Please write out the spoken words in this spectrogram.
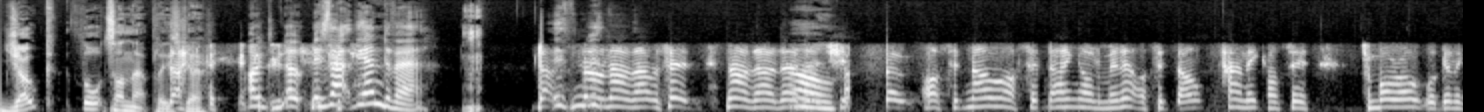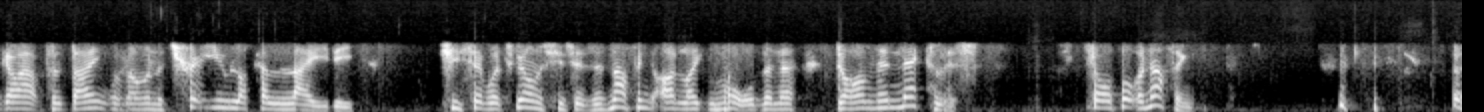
joke. Thoughts on that, please, Joe? Oh, oh, is that the end of it? No, no, no, that was it. No, no, no. Oh. no. She, so I said, no. I said, hang on a minute. I said, don't panic. I said, tomorrow we're going to go out for the day. I'm going to treat you like a lady. She said, well, to be honest, she says, there's nothing I'd like more than a diamond necklace. So I bought her nothing. Are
